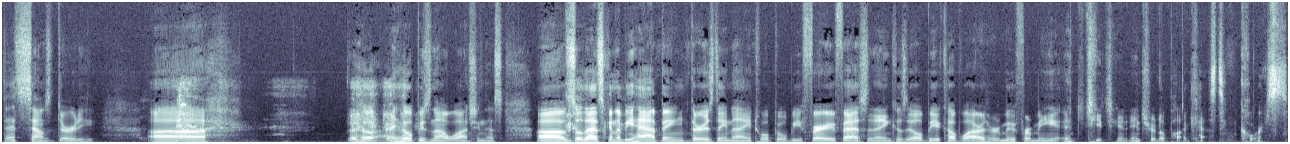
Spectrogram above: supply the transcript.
That sounds dirty. Uh, I, ho- I hope he's not watching this. Uh, so that's going to be happening Thursday night. Will will be very fascinating because it'll be a couple hours removed from me teaching an intro to podcasting course.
